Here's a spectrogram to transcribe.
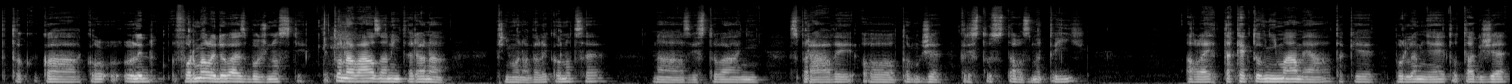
to taková jako lid, forma lidové zbožnosti. Je to navázaný teda na přímo na Velikonoce, na zvěstování zprávy o tom, že Kristus stal z mrtvých, ale tak, jak to vnímám já, tak je podle mě je to tak, že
